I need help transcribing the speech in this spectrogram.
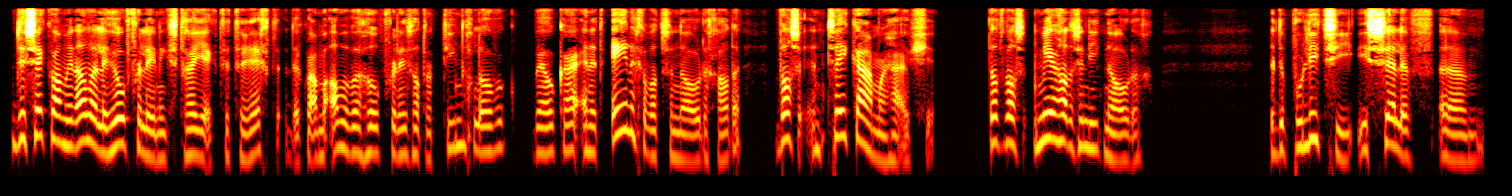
Dus zij kwam in allerlei hulpverleningstrajecten terecht. Er kwamen allemaal wel hulpverleners, had er tien geloof ik bij elkaar. En het enige wat ze nodig hadden, was een tweekamerhuisje. Dat was, meer hadden ze niet nodig. De politie is zelf um,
